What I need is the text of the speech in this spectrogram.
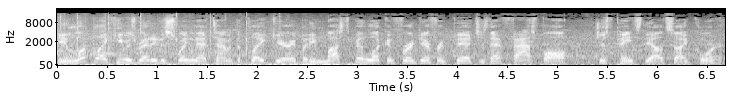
He looked like he was ready to swing that time at the plate, Gary, but he must have been looking for a different pitch as that fastball just paints the outside corner.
